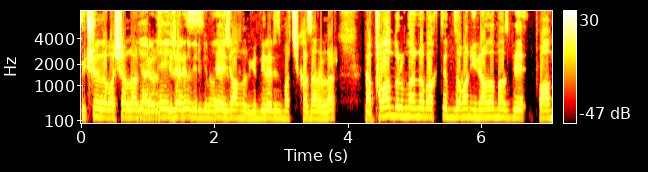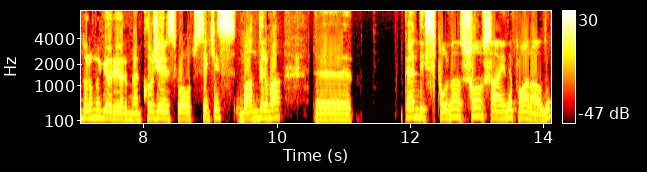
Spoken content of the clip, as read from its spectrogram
Üçüne de başarılar Yarın diliyoruz. heyecanlı Dileriz, bir gün olacak. Heyecanlı bir gün. Dileriz maçı kazanırlar. Ya puan durumlarına baktığım zaman inanılmaz bir puan durumu görüyorum ben. Kocaeli Spor 38, Bandırma e, Pendik Spor'dan son saniyede puan aldı.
